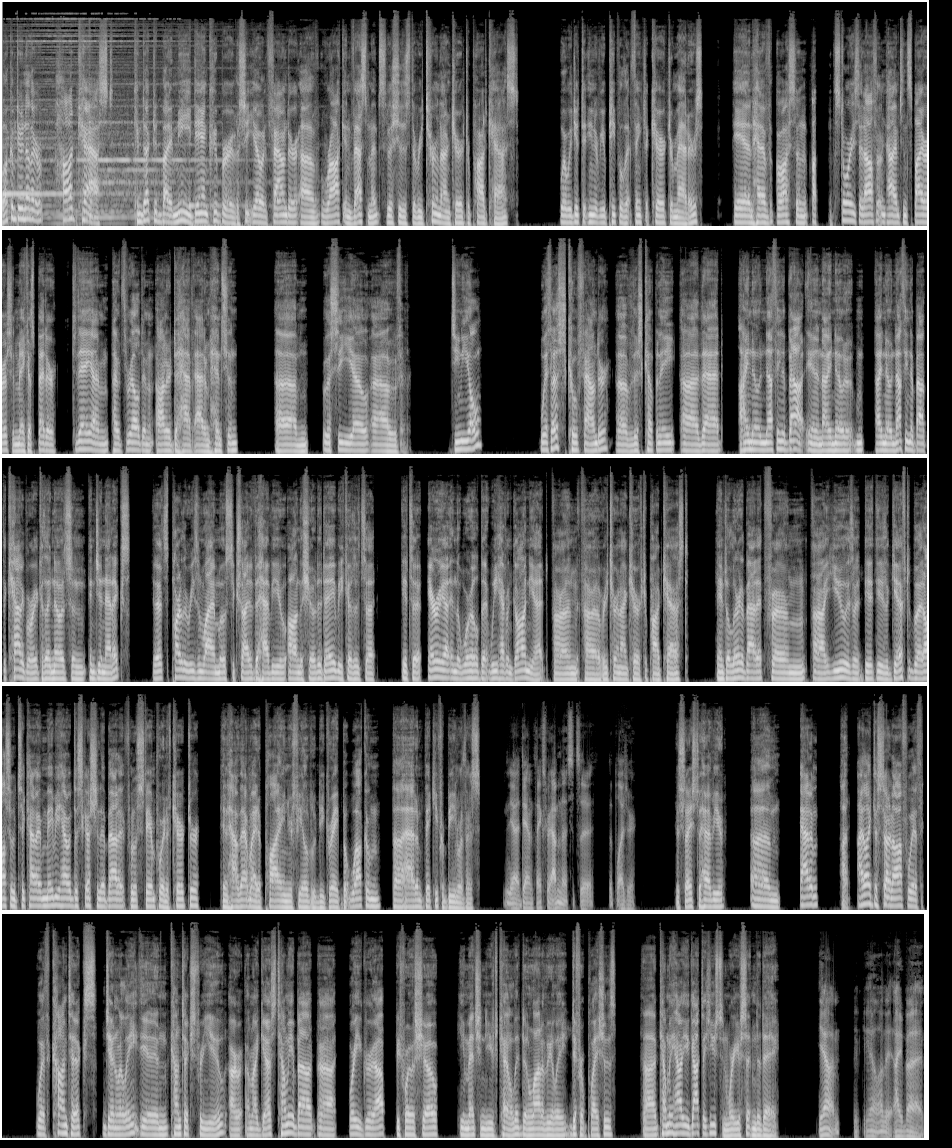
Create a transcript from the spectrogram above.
Welcome to another podcast conducted by me, Dan Cooper, the CEO and founder of Rock Investments. This is the Return on Character podcast, where we get to interview people that think that character matters and have awesome stories that oftentimes inspire us and make us better. Today, I'm, I'm thrilled and honored to have Adam Hansen, um, the CEO of Genial, with us, co-founder of this company uh, that I know nothing about, and I know I know nothing about the category because I know it's in, in genetics. That's part of the reason why I'm most excited to have you on the show today because it's a it's an area in the world that we haven't gone yet on uh, Return on Character podcast and to learn about it from uh, you is a is a gift, but also to kind of maybe have a discussion about it from a standpoint of character and how that might apply in your field would be great. But welcome, uh, Adam. Thank you for being with us. Yeah, Dan, thanks for having us. It's a, a pleasure. It's nice to have you, um, Adam. I, I like to start off with with context generally in context for you, our, our my guest. Tell me about uh, where you grew up before the show. You mentioned you kind of lived in a lot of really different places. Uh, tell me how you got to Houston, where you're sitting today. Yeah, yeah, I love it. I've uh,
